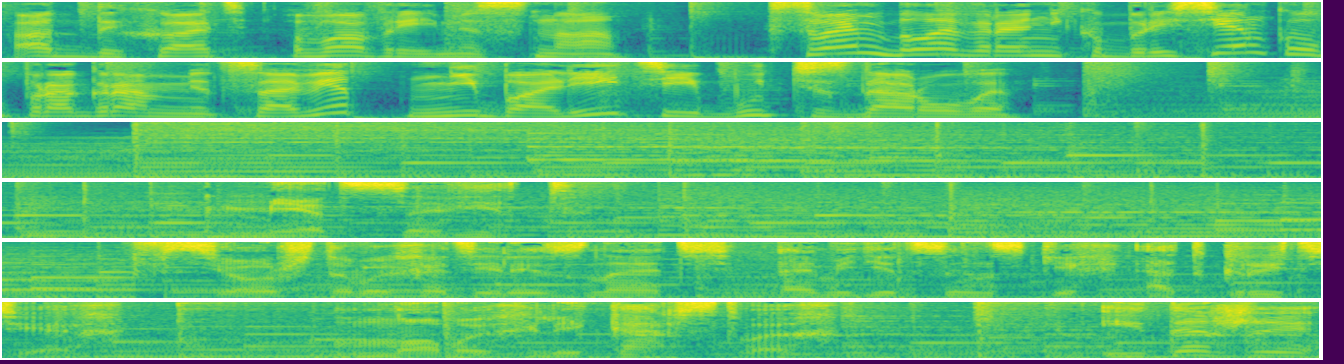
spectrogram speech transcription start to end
отдыхать во время сна. С вами была Вероника Борисенко в программе «Медсовет». Не болейте и будьте здоровы! Медсовет. Все, что вы хотели знать о медицинских открытиях, новых лекарствах и даже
